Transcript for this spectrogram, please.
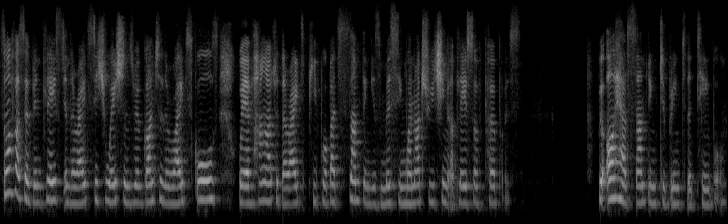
Some of us have been placed in the right situations, we've gone to the right schools, we've hung out with the right people, but something is missing. We're not reaching a place of purpose. We all have something to bring to the table.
